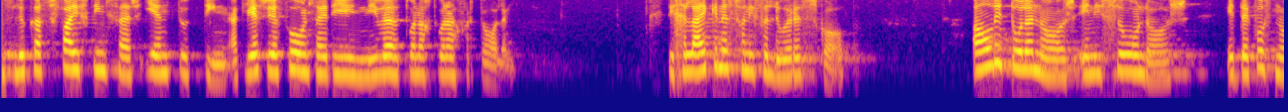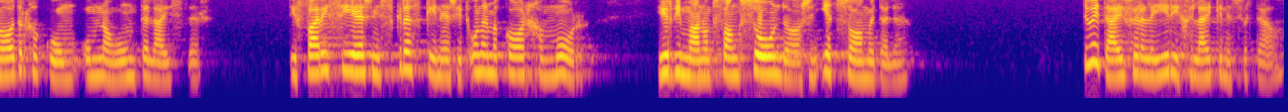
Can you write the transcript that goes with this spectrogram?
ons Lukas 15 vers 1 tot 10. Ek lees weer vir ons uit die nuwe 2020 vertaling. Die gelykenis van die verlore skaap. Al die tollenaars en die sondaars het dikwels nader gekom om na hom te luister. Die fariseërs en die skrifkenners het onder mekaar gemor. Hierdie man ontvang sondaars en eet saam met hulle. Toe het hy vir hulle hierdie gelykenis vertel.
